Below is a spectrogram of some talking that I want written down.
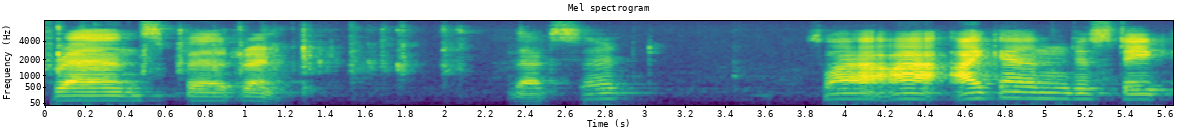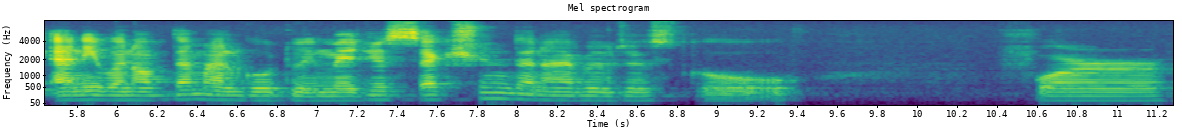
transparent. That's it. So I, I, I can just take any one of them. I'll go to images section. Then I will just go for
